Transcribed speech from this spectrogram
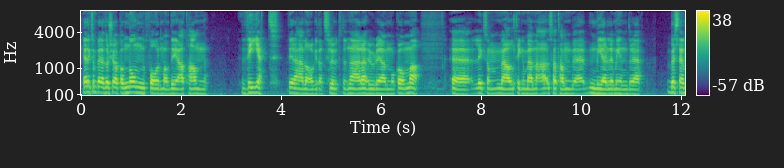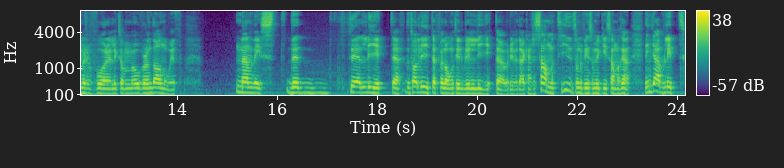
Jag är liksom beredd att köpa någon form av det att han vet vid det här laget att slutet är nära hur det än må komma. Eh, liksom med allting men eh, så att han eh, mer eller mindre bestämmer sig för att få det liksom over and done with. Men visst, det, det är lite, det tar lite för lång tid, det blir lite överdrivet där kanske samtidigt som det finns så mycket i samma scen. Det är en jävligt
